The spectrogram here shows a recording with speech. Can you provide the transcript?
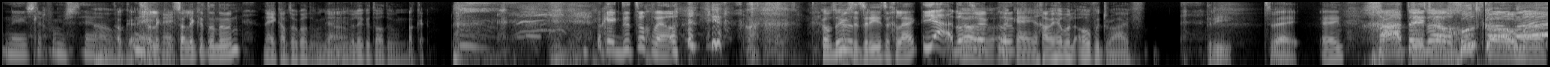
Nee, slecht voor mijn stem. Oh. Oké, Nee, zal, ik, nee. zal ik het dan doen? Nee, ik kan het ook wel doen. Ja, nu Oh. wil ik het wel doen. Oké. Oké, ik doe het toch wel. Kom, doe Met het. z'n drieën tegelijk? ja, dat is Oh, ook goed. Oké, dan gaan we helemaal in overdrive. Drie, twee, één. Gaat dit wel goed komen?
